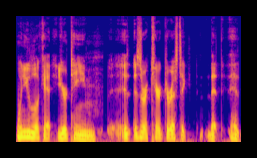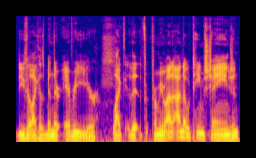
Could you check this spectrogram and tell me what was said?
When you look at your team, is, is there a characteristic that you feel like has been there every year? Like that from your, I, I know teams change and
